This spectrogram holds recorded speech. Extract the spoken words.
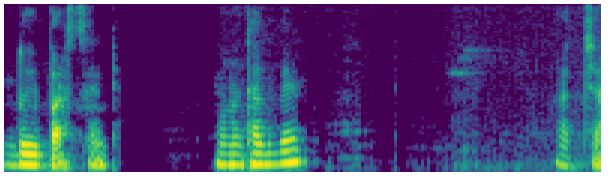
দুই পার্সেন্ট মনে থাকবে? আচ্ছা।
